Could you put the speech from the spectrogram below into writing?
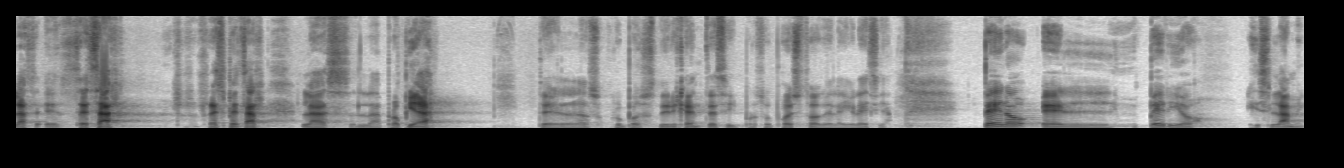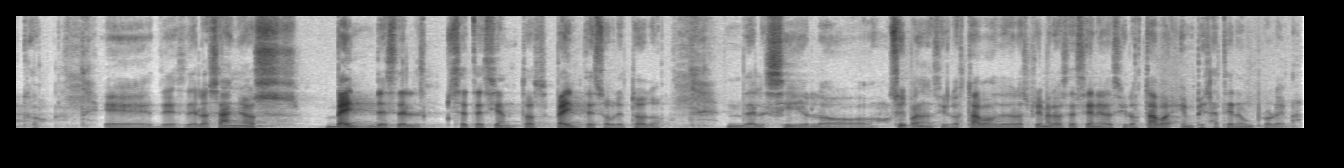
eh, cesar, respetar la propiedad de los grupos dirigentes y por supuesto de la Iglesia. Pero el imperio islámico, eh, desde los años 20, desde el 720 sobre todo, del siglo, sí, bueno, siglo VIII, desde los primeros decenios del siglo VIII, empieza a tener un problema.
